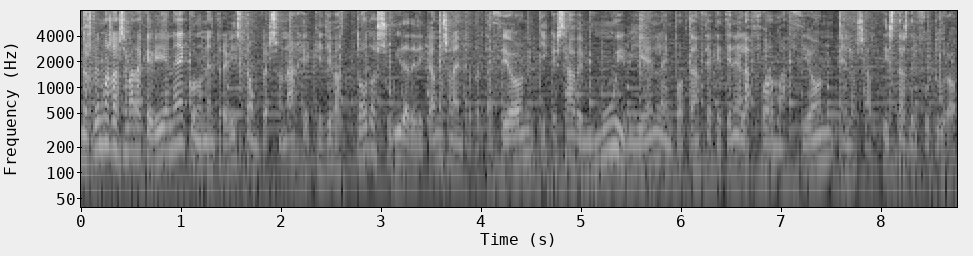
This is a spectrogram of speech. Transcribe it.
Nos vemos la semana que viene con una entrevista a un personaje que lleva toda su vida dedicándose a la interpretación y que sabe muy bien la importancia que tiene la formación en los artistas del futuro.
